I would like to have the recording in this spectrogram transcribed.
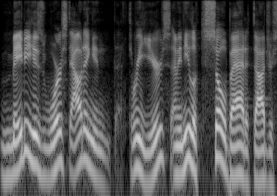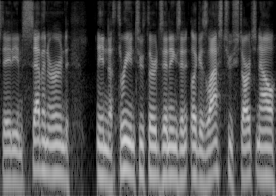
maybe his worst outing in three years. I mean, he looked so bad at Dodger Stadium, seven earned in the three and two thirds innings, and like his last two starts now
